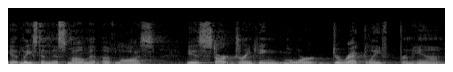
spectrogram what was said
at least in this moment of loss, is start drinking more directly from Him.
